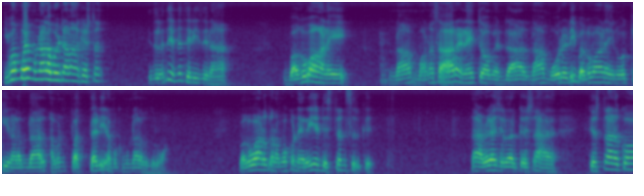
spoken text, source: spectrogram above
இவன் போய் முன்னால் போயிட்டானா கிருஷ்ணன்? இதுலேருந்து என்ன தெரியுதுன்னா பகவானை நாம் மனசார நினைத்தோம் என்றால் நாம் ஒரு அடி பகவானை நோக்கி நடந்தால் அவன் பத்தடி நமக்கு முன்னால் வந்துடுவான் பகவானுக்கும் நமக்கும் நிறைய டிஸ்டன்ஸ் இருக்குது நான் அழகாக சொல்வார் கிருஷ்ணா கிருஷ்ணனுக்கும்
